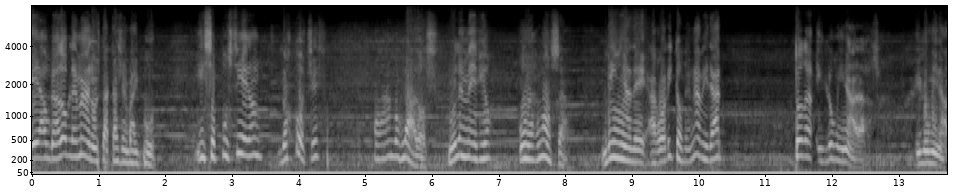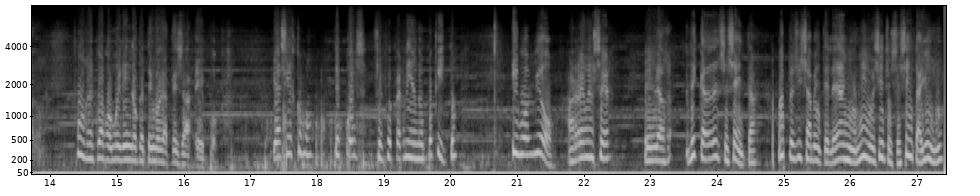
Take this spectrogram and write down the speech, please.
era una doble mano esta calle Maiput. Y se pusieron los coches a ambos lados. Y en el medio una hermosa línea de arbolitos de Navidad, todas iluminadas, iluminado. Un recuerdo muy lindo que tengo de aquella época. Y así es como después se fue perdiendo un poquito y volvió a renacer en la década del 60, más precisamente en el año 1961,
